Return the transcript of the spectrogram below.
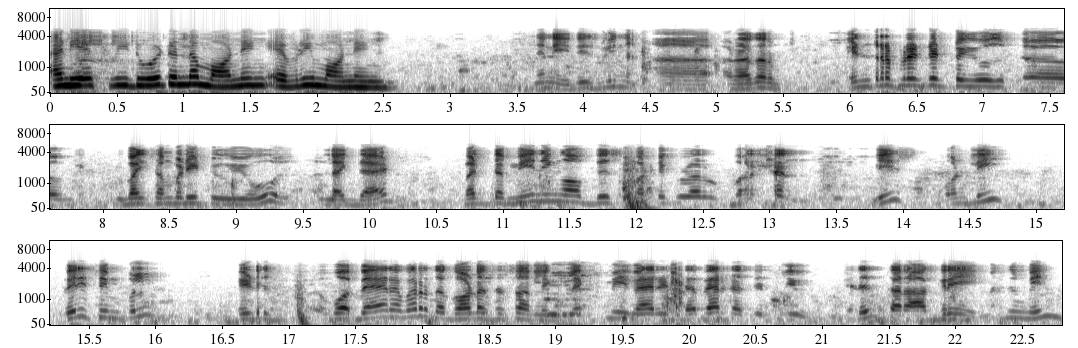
And yes we do it in the morning every morning. No, no, it has been uh, rather interpreted to you uh, by somebody to you like that, but the meaning of this particular version is only very simple. It is wherever the goddesses are like Lakshmi, where it where does it live? It is Karagre, means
